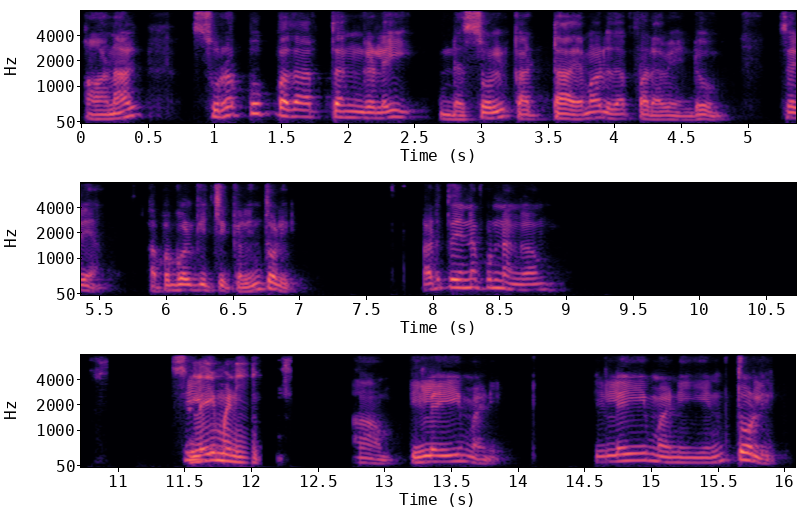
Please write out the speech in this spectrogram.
ஆனால் சுரப்பு பதார்த்தங்களை இந்த சொல் கட்டாயமா எழுதப்பட வேண்டும். சரியா? அப்ப கொள்கை சிக்கலின் தொழில். அடுத்து என்ன புண்ணங்கம் சி- இலைமணி. ஆம் இலைமணி. இலைமணியின் தொழில்.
